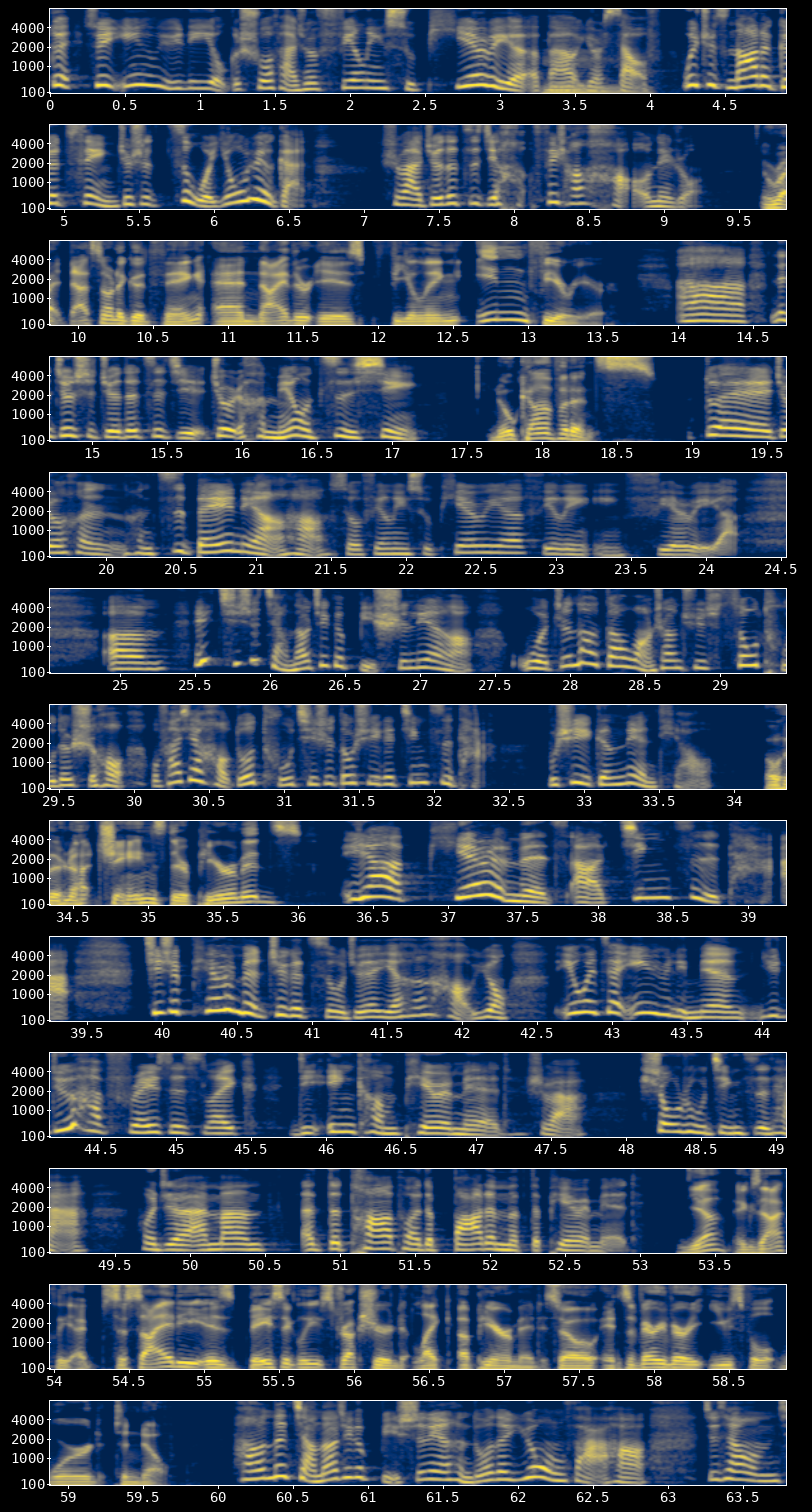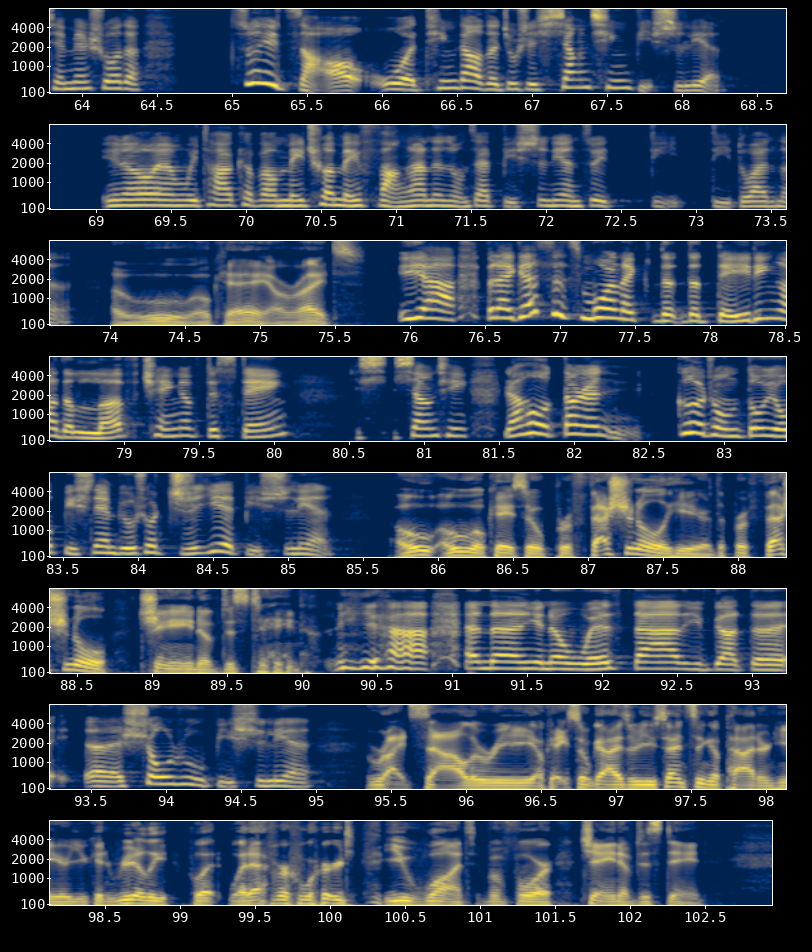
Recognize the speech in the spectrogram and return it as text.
对，所以英语里有个说法，就是 feeling superior about yourself，which is not a good thing，就是自我优越感，是吧？觉得自己好，非常好那种 Right, that's not a good thing, and neither is feeling inferior. 啊，那就是觉得自己就是很没有自信， No confidence. 对，就很很自卑那样哈。So feeling superior, feeling inferior。嗯，诶，其实讲到这个鄙视链啊，我真的到网上去搜图的时候，我发现好多图其实都是一个金字塔，不是一根链条。 Oh, they're not chains, they're pyramids? Yeah, pyramids 啊，金字塔。其实 pyramid 这个词我觉得也很好用，因为在英语里面，you do have phrases like the income pyramid，是吧？ 收入金字塔，或者 I'm on at the top or the bottom of the pyramid。 Yeah, exactly. Uh, Society is basically structured like a pyramid, so it's a very, very useful word to know. 好，那讲到这个鄙视链很多的用法哈，就像我们前面说的，最早我听到的就是相亲鄙视链。You know, and we talk about 没车没房啊那种在鄙视链最底底端的。 Oh, okay, all right. Yeah, but I guess it's more like the the dating or the love chain of disdain，相相亲。然后当然各种都有鄙视链，比如说职业鄙视链。 Oh, oh, okay. So professional here, the professional chain of disdain. Yeah, and then you know with that you've got the 呃、收入鄙视链。 right, salary. Okay, so guys, are you sensing a pattern here? You can really put whatever word you want before chain of disdain.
